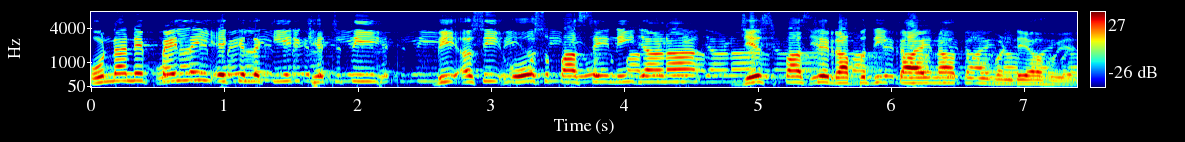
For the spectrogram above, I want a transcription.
ਉਹਨਾਂ ਨੇ ਪਹਿਲਾਂ ਹੀ ਇੱਕ ਲਕੀਰ ਖਿੱਚਤੀ ਵੀ ਅਸੀਂ ਉਸ ਪਾਸੇ ਨਹੀਂ ਜਾਣਾ ਜਿਸ ਪਾਸੇ ਰੱਬ ਦੀ ਕਾਇਨਾਤ ਨੂੰ ਵੰਡਿਆ ਹੋਇਆ।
